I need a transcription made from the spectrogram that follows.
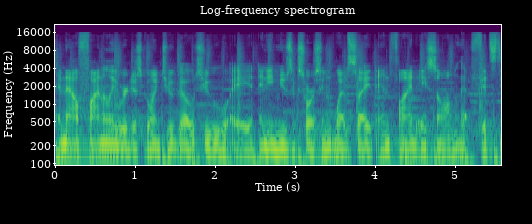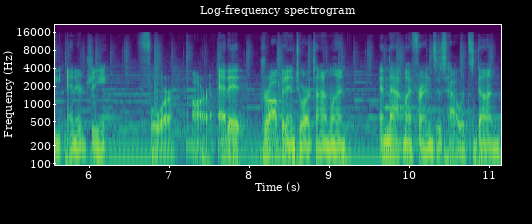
And now finally, we're just going to go to a, any music sourcing website and find a song that fits the energy for our edit, drop it into our timeline, and that, my friends, is how it's done.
